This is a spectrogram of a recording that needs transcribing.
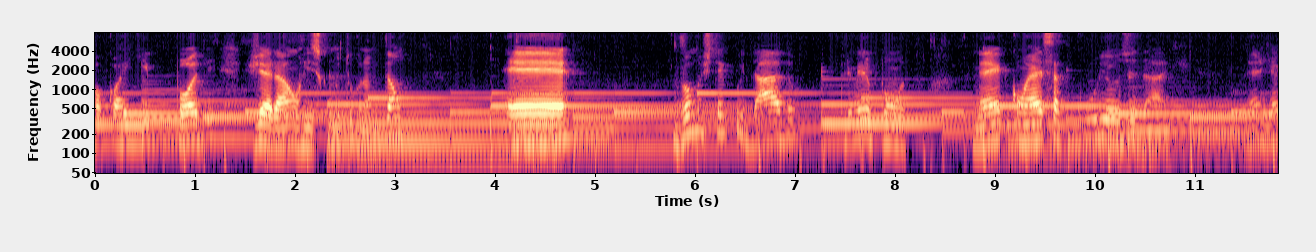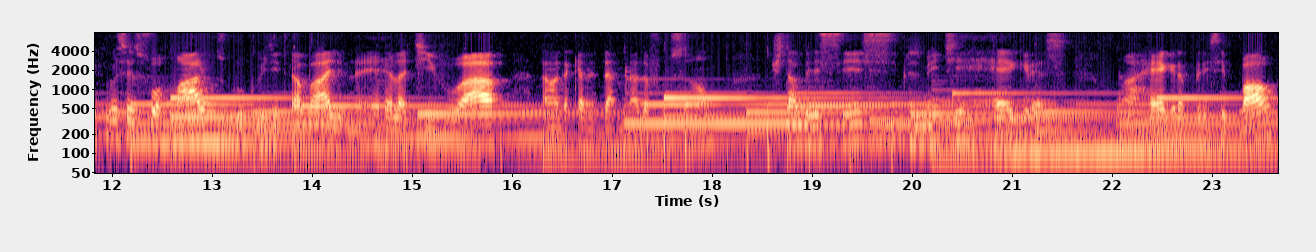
ocorre que pode gerar um risco muito grande. Então, é, vamos ter cuidado. Primeiro ponto, né, com essa curiosidade. Né? Já que vocês formaram os grupos de trabalho né, relativo a, a uma determinada função, estabelecer simplesmente regras. Uma regra principal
